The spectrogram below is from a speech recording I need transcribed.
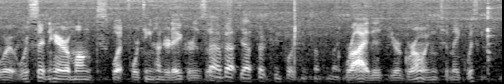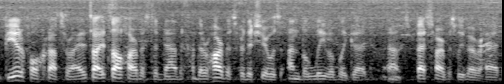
We're, we're sitting here amongst what 1,400 acres Yeah, of about yeah, 13, 14, something like that. rye that you're growing to make whiskey. beautiful crops rye. it's all, it's all harvested now the, the harvest for this year was unbelievably good uh, it's the best harvest we've ever had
